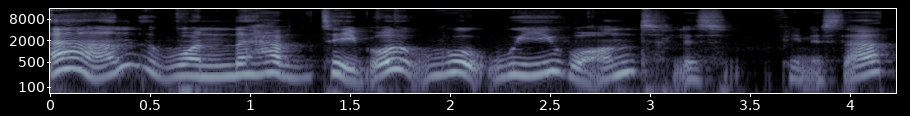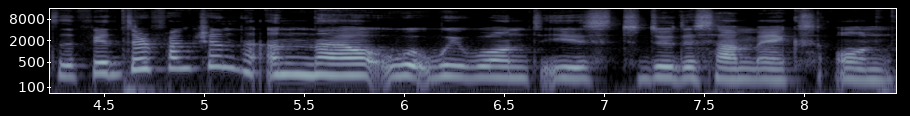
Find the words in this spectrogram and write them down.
And when they have the table, what we want, let's finish that, the filter function. And now what we want is to do the sum x on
